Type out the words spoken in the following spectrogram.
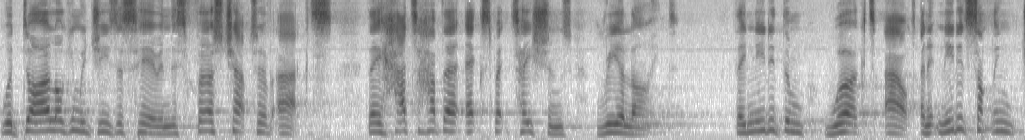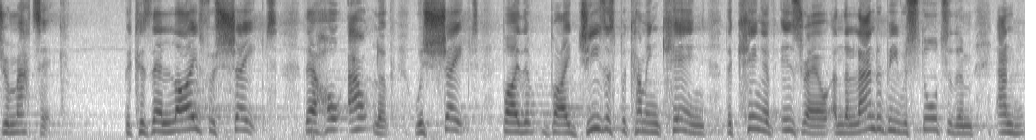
were dialoguing with Jesus here in this first chapter of Acts, they had to have their expectations realigned. They needed them worked out, and it needed something dramatic because their lives were shaped, their whole outlook was shaped by, the, by Jesus becoming king, the king of Israel, and the land would be restored to them, and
